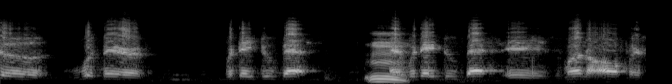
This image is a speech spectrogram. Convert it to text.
to what they're what they do best. And Mm. what they do best is run the offense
